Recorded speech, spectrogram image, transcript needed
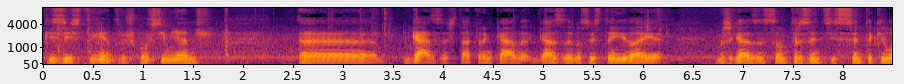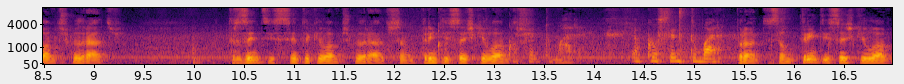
que existe entre os palestinianos. Uh, Gaza está trancada. Gaza, não sei se tem ideia, mas Gaza são 360 km quadrados. 360 km quadrados, são 36 km. Conceito mar. É o conceito do mar. Pronto, são 36 km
